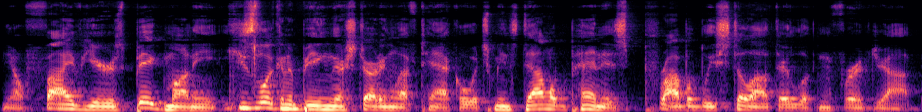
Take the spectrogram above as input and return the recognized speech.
you know, five years, big money, he's looking at being their starting left tackle, which means Donald Penn is probably still out there looking for a job.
